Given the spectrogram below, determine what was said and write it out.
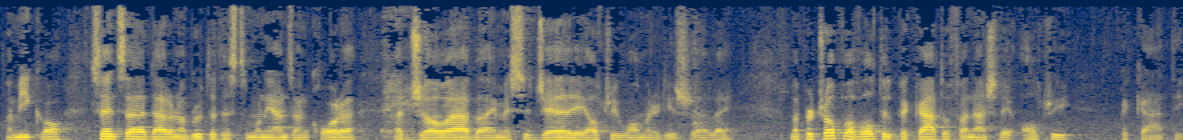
amico, senza dare una brutta testimonianza ancora a Joab, ai messaggeri e altri uomini di Israele. Ma purtroppo a volte il peccato fa nascere altri peccati.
